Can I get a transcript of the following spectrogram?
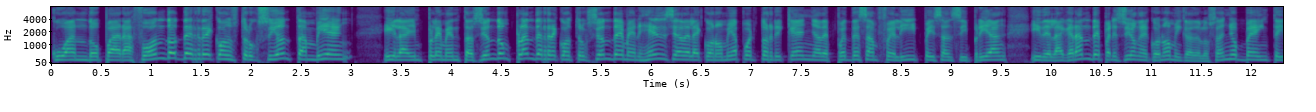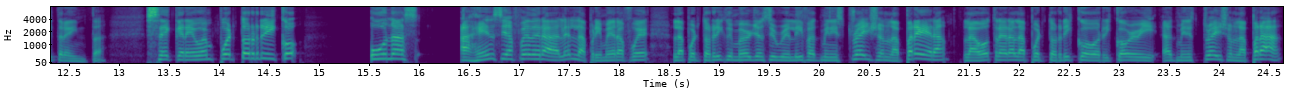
cuando para fondos de reconstrucción también y la implementación de un plan de reconstrucción de emergencia de la economía puertorriqueña después de San Felipe y San Ciprián y de la gran depresión económica de los años 20 y 30, se creó en Puerto Rico unas agencias federales. La primera fue la Puerto Rico Emergency Relief Administration, la PRERA, la otra era la Puerto Rico Recovery Administration, la PRA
